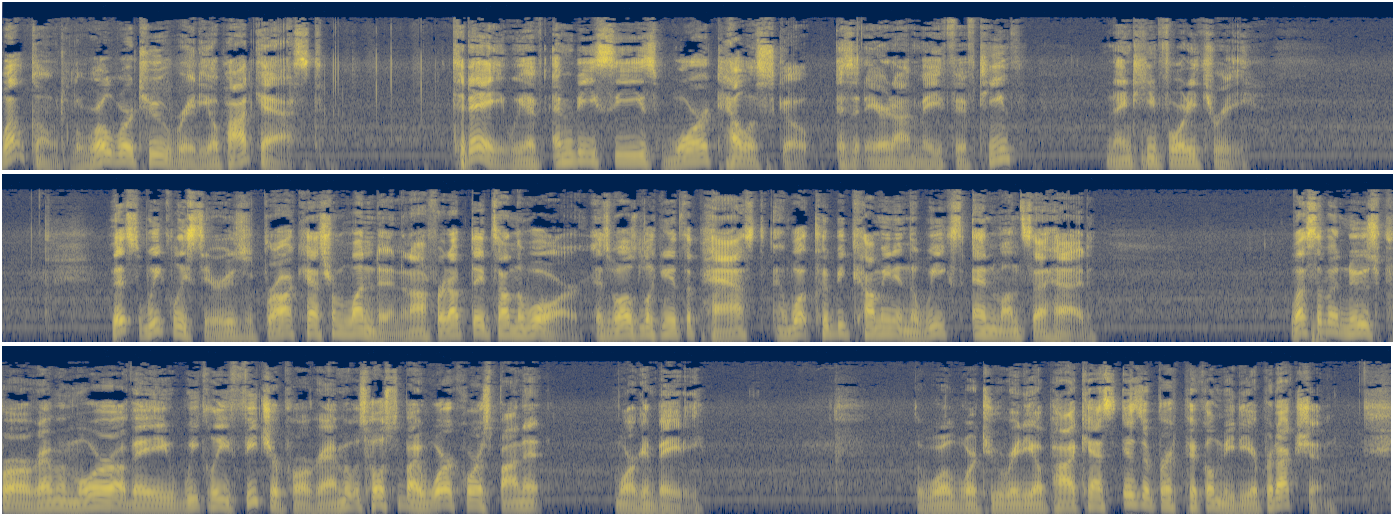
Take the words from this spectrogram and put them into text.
Welcome to the World War II Radio Podcast. Today we have NBC's War Telescope as it aired on May 15th, 1943. This weekly series was broadcast from London and offered updates on the war, as well as looking at the past and what could be coming in the weeks and months ahead. Less of a news program and more of a weekly feature program, it was hosted by war correspondent Morgan Beatty. The World War II Radio Podcast is a Brick Pickle Media production.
